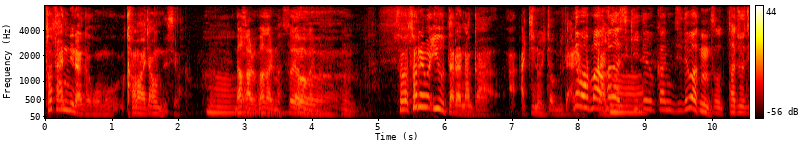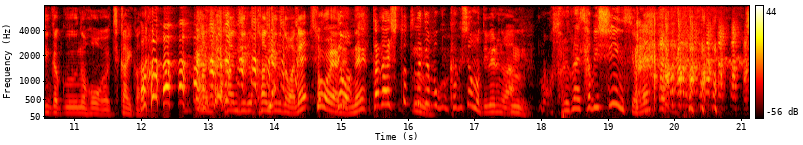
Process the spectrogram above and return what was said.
途端になんかこうもう構えちゃうんですよ。わかるわかります。それはわかります。そそれを言うたらなんかああっちの人みたいなでもまあ話聞いてる感じでは、その多重人格の方が近いかな 感じる感じるのはね。そうやねんね。ただ一つだけ僕確信を持って言えるのは、もうそれぐらい寂しいんですよね。一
